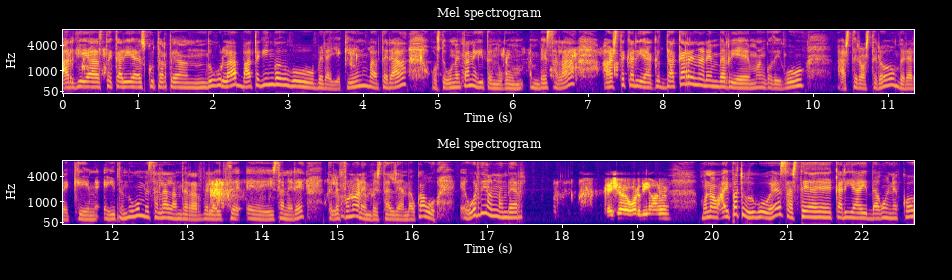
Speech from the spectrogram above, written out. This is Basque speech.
argia aztekaria eskutartean dugula, bat egingo dugu beraiekin, batera, ostegunetan egiten dugun bezala, aztekariak dakarrenaren berri emango digu, Astero, astero, berarekin egiten dugun bezala Lander Arbelaitze e, izan ere, telefonoaren bestaldean daukagu. Eguerdion, Lander? Kaixo eguerdion. Bueno, aipatu dugu, ez? Aste kariai dagoeneko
